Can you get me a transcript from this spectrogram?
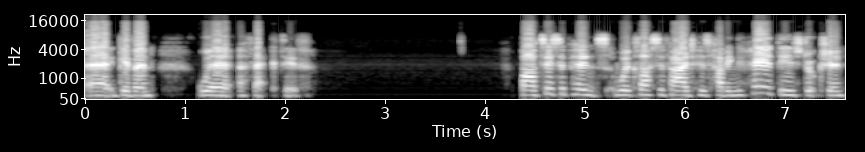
uh, given were affective. Participants were classified as having heard the instruction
